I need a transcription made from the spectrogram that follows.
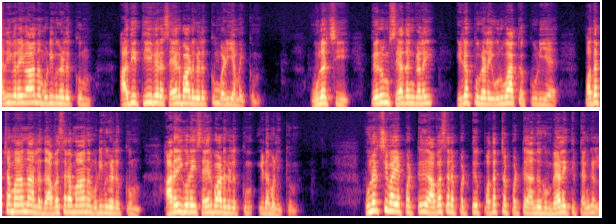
அதிவிரைவான முடிவுகளுக்கும் அதி தீவிர செயற்பாடுகளுக்கும் வழியமைக்கும். உணர்ச்சி பெரும் சேதங்களை இழப்புகளை உருவாக்கக்கூடிய பதற்றமான அல்லது அவசரமான முடிவுகளுக்கும் அரைகுறை செயற்பாடுகளுக்கும் இடமளிக்கும். உணர்ச்சி வயப்பட்டு அவசரப்பட்டு பதற்றப்பட்டு அணுகும் வேலை திட்டங்கள்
